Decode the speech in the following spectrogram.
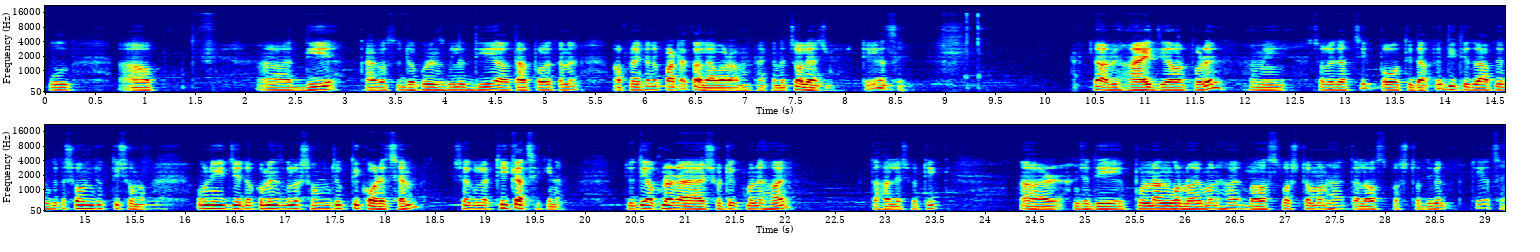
ফুল দিয়ে, কাগজ ডকুমেন্টসগুলো দিয়ে তারপর এখানে আপনার এখানে পাঠায়, তাহলে আবার আপনার এখানে চলে আসবে, ঠিক আছে? তো আমি হাই দেওয়ার পরে আমি চলে যাচ্ছি, পরবর্তী ধাপে দ্বিতীয় আবেদনকৃত সংযুক্তি সমূহ উনি যে ডকুমেন্টসগুলো সংযুক্তি করেছেন, সেগুলো ঠিক আছে কি না যদি আপনার সঠিক মনে হয়, তাহলে সঠিক। আর যদি পূর্ণাঙ্গ নয় মনে হয় বা অস্পষ্ট মনে হয়, তাহলে অস্পষ্ট দিবেন, ঠিক আছে?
